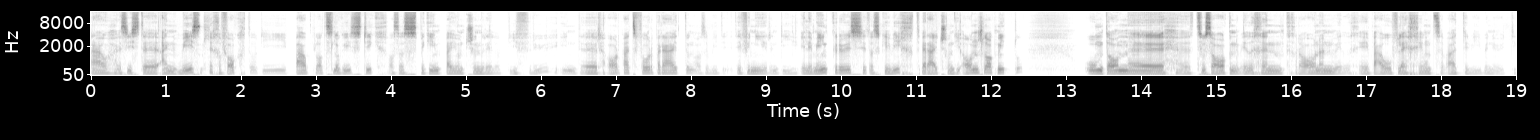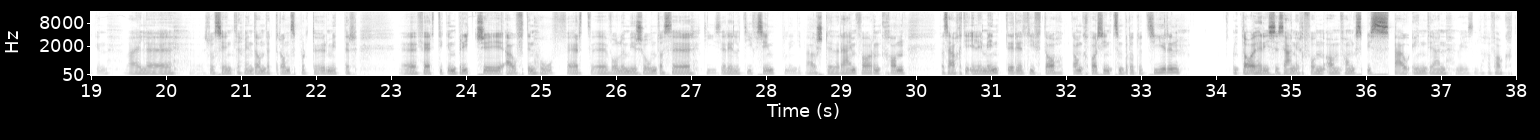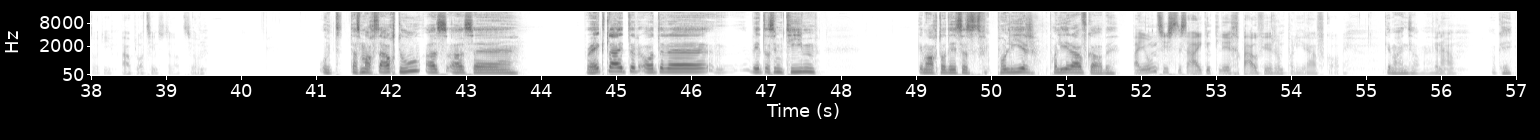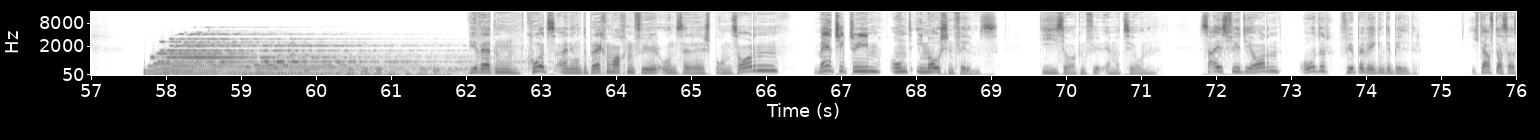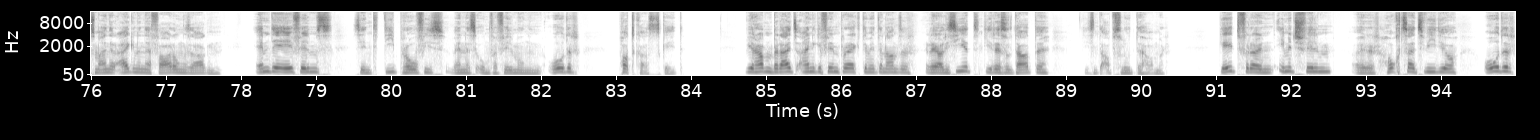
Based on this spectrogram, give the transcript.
Genau, es ist äh, ein wesentlicher Faktor, die Bauplatzlogistik. Also es beginnt bei uns schon relativ früh in der Arbeitsvorbereitung. Also wir definieren die Elementgröße, das Gewicht, bereits schon die Anschlagmittel, um dann äh, zu sagen, welchen Kranen, welche Baufläche und so weiter wir benötigen. Weil äh, schlussendlich, wenn dann der Transporteur mit der äh, fertigen Britsche auf den Hof fährt, äh, wollen wir schon, dass er diese relativ simpel in die Baustelle reinfahren kann, dass auch die Elemente relativ da dankbar sind zum Produzieren. Und daher ist es eigentlich von Anfangs bis Bauende ein wesentlicher Faktor, die Bauplatzinstallation. Und das machst auch du als, als äh, Projektleiter oder äh, wird das im Team gemacht oder ist das Polier, Polieraufgabe? Bei uns ist es eigentlich Bauführer- und Polieraufgabe. Gemeinsam. Ja. Genau. Okay. Wir werden kurz eine Unterbrechung machen für unsere Sponsoren Magic Dream und Emotion Films. Die sorgen für Emotionen. Sei es für die Ohren oder für bewegende Bilder. Ich darf das aus meiner eigenen Erfahrung sagen. MDE Films sind die Profis, wenn es um Verfilmungen oder Podcasts geht. Wir haben bereits einige Filmprojekte miteinander realisiert. Die Resultate, die sind absolute Hammer. Geht für euren Imagefilm, euer Hochzeitsvideo oder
